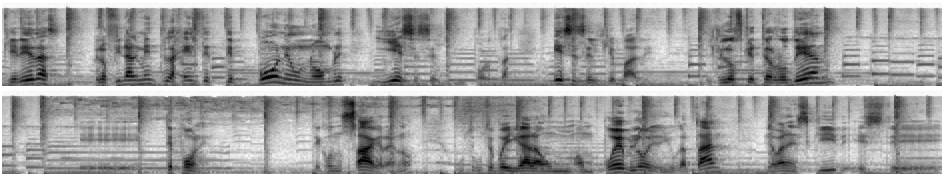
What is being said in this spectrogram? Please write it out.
que heredas, pero finalmente la gente te pone un nombre y ese es el que importa, ese es el que vale. Que los que te rodean eh, te ponen, te consagran, ¿no? Usted, puede llegar a un, pueblo en Yucatán y le van a escribir, este, eh,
